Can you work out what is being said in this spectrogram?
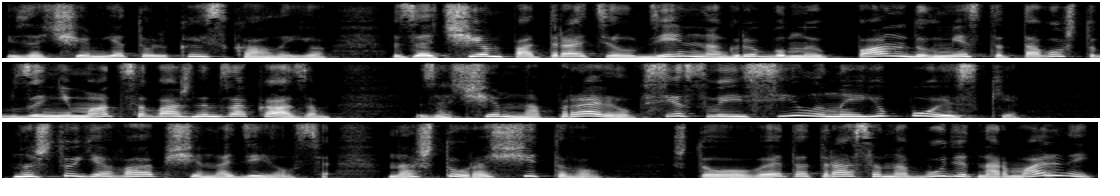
И зачем я только искал ее? Зачем потратил день на гребаную панду вместо того, чтобы заниматься важным заказом? Зачем направил все свои силы на ее поиски? На что я вообще надеялся? На что рассчитывал? Что в этот раз она будет нормальной?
